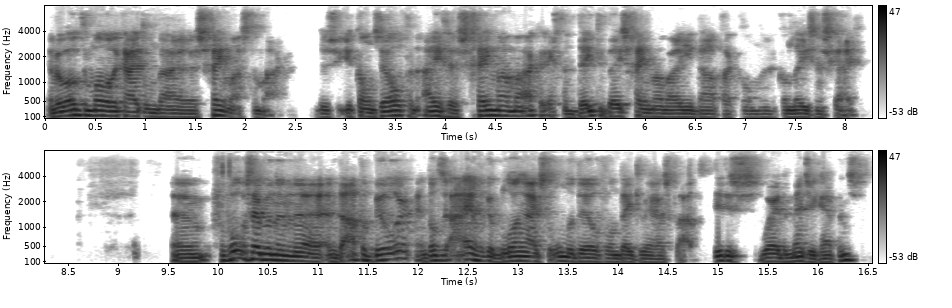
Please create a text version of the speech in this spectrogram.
En we hebben ook de mogelijkheid om daar schema's te maken. Dus je kan zelf een eigen schema maken, echt een database schema waarin je data kan, kan lezen en schrijven. Um, vervolgens hebben we een, een data builder. En dat is eigenlijk het belangrijkste onderdeel van Data Warehouse Cloud. Dit is where the magic happens.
